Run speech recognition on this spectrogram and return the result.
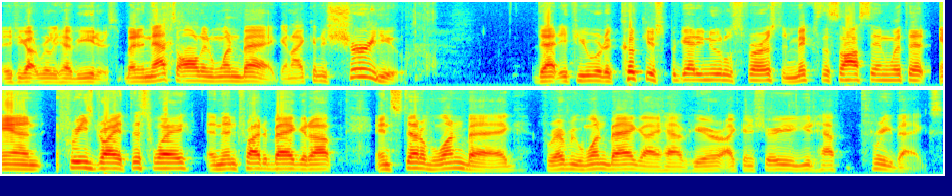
if you got really heavy eaters. But and that's all in one bag. And I can assure you that if you were to cook your spaghetti noodles first and mix the sauce in with it and freeze dry it this way and then try to bag it up, instead of one bag, for every one bag I have here, I can assure you you'd have three bags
